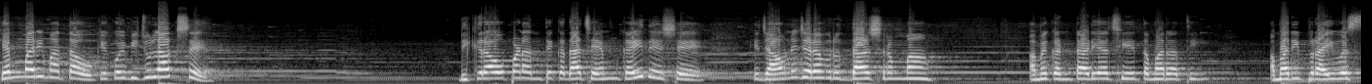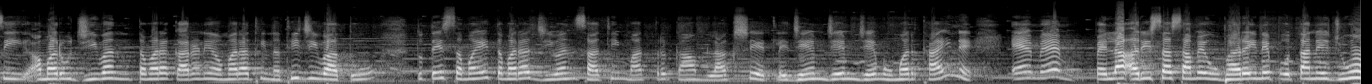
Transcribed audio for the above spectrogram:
કેમ મારી માતાઓ, કે કોઈ બીજું લાગશે? દીકરાઓ પણ અંતે કદાચ એમ કહી દેશે કે જાઓ ને જરા વૃદ્ધાશ્રમમાં. અમે કંટાળ્યા છીએ તમારાથી. અમારી પ્રાઇવસી અમારું જીવન તમારા કારણે અમારાથી નથી જીવાતું, તો તે સમયે તમારા જીવન સાથી માત્ર કામ લાગશે એટલે જેમ જેમ જેમ ઉંમર થાય ને, એમ એમ પહેલાં અરીસા સામે ઊભા રહીને પોતાને જુઓ.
